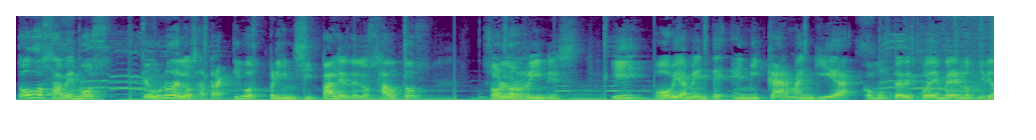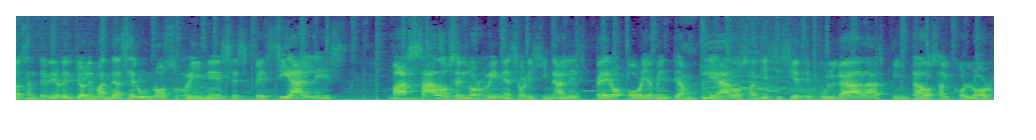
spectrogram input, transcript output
todos sabemos que uno de los atractivos principales de los autos son los rines. Y obviamente en mi Carman Guía, como ustedes pueden ver en los videos anteriores, yo le mandé a hacer unos rines especiales basados en los rines originales, pero obviamente ampliados a 17 pulgadas, pintados al color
